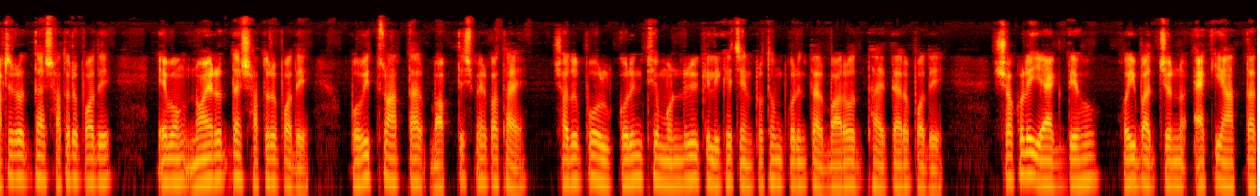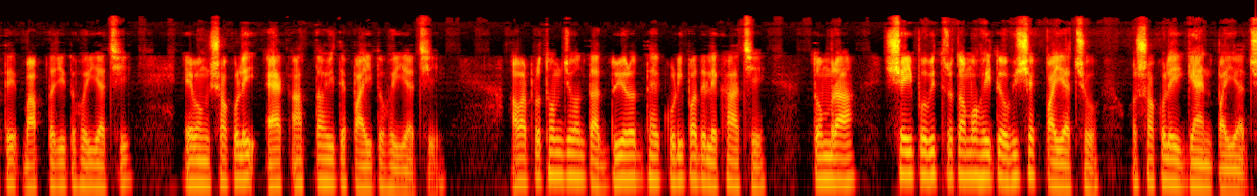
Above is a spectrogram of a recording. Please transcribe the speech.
আঠের অধ্যায় সতেরো পদে এবং নয়ের অধ্যায় সতেরো পদে পবিত্র আত্মার বাপ্তিস্মের কথায় সাধুপৌল করিন্থীয় মণ্ডলীকে লিখেছেন প্রথম করিন্তার বারো অধ্যায় তেরো পদে, সকলেই এক দেহ হইবার জন্য একই আত্মাতে বাপ্তাজিত হইয়াছি এবং সকলেই এক আত্মা হইতে পাইত হইয়াছি। আবার প্রথম যখন তার দুইয়ের অধ্যায় কুড়ি পদে লেখা আছে, তোমরা সেই পবিত্রতম হইতে অভিষেক পাইয়াছ ও সকলেই জ্ঞান পাইয়াছ।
